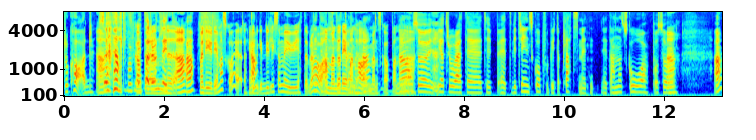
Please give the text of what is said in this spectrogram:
rokad. Ja. Så allt får flytta runt lite. Ja. ja. Men det är ju det man ska göra. Ja. Det, det liksom är ju jättebra lite att använda det man har men skapa nya. Ja, så jag tror att eh, typ ett vitrinskåp får byta plats med ett, ett annat skåp och så Ja,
